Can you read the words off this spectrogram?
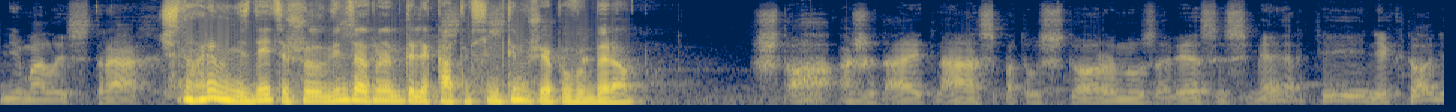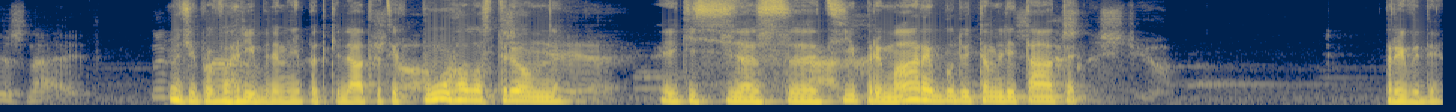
немалый страх. Чесно говоря, мені здається, що він зараз мене буде лякати всім тим, що я повибирав. Что ожидает нас по ту сторону завесы смерти, никто не знает. Ну, типу, в грі буде мені підкидати тих пугало стрьомних, якісь зараз е, ці примари будуть там літати. Привиди.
